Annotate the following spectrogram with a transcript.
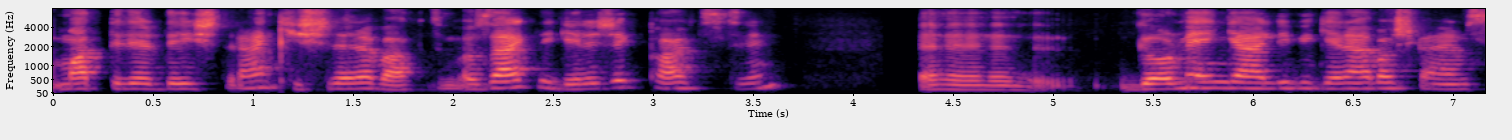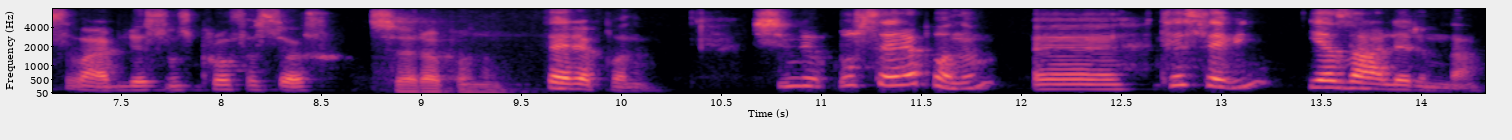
maddeleri değiştiren kişilere baktım. Özellikle Gelecek Partisi'nin e, görme engelli bir genel başkan yardımcısı var biliyorsunuz Profesör Serap Hanım. Serap Hanım. Şimdi bu Serap Hanım e, TESEV'in yazarlarından.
